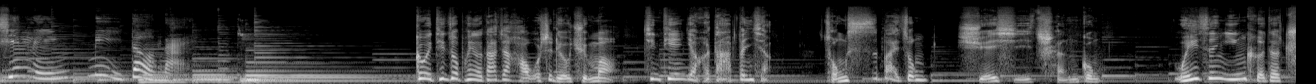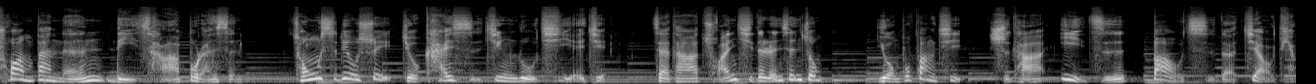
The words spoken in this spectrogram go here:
心灵蜜豆奶。各位听众朋友，大家好，我是刘群茂，今天要和大家分享从失败中学习成功。维珍银河的创办人理查布兰森，从十六岁就开始进入企业界，在他传奇的人生中，永不放弃是他一直保持的教条。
